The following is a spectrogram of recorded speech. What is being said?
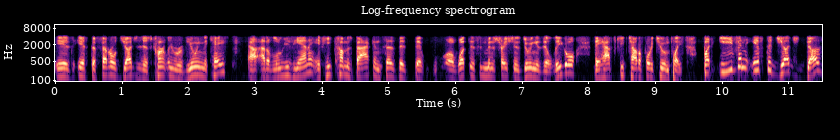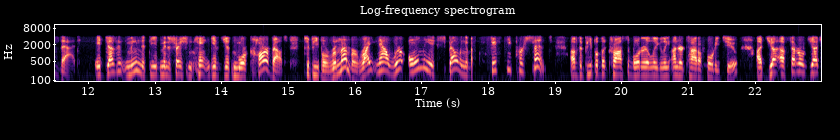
is if the federal judge that is currently reviewing the case uh, out of Louisiana, if he comes back and says that, that uh, what this administration is doing is illegal, they have to keep Title 42 in place. But even if the judge does that, it doesn't mean that the administration can't give just more carve outs to people. Remember, right now we're only expelling about 50% of the people that cross the border illegally under Title 42. A, ju- a federal judge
